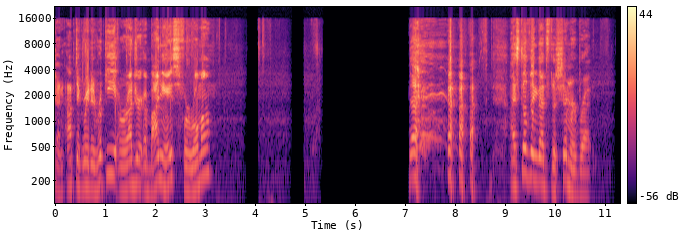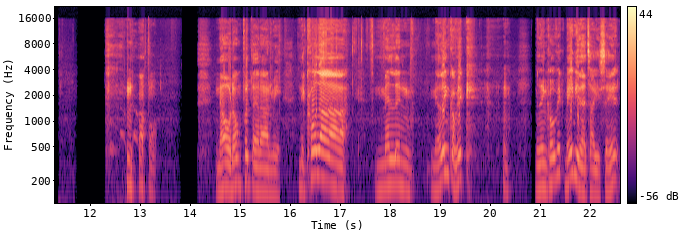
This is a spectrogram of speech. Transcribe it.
An optic rated rookie, Roger Ibanez for Roma. I still think that's the shimmer, Brett. no. No, don't put that on me. Nikola Melin Milinkovic. Milinkovic? Maybe that's how you say it.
